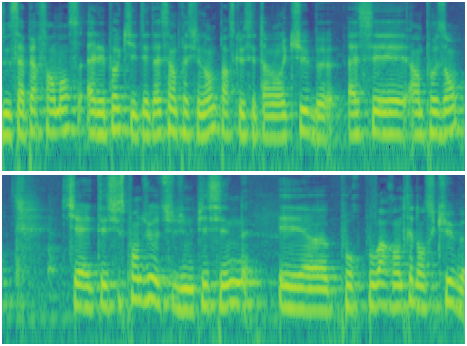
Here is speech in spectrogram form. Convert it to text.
de sa performance à l'époque qui était assez impressionnante parce que c'est un cube assez imposant qui a été suspendu au-dessus d'une piscine et pour pouvoir rentrer dans ce cube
